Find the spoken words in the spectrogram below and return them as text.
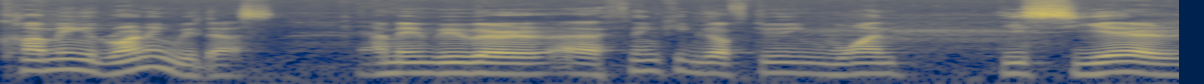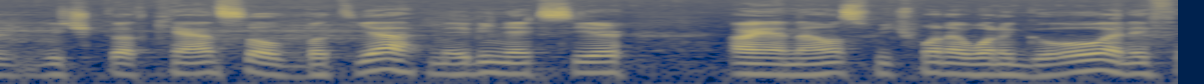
coming and running with us. Yeah. I mean, we were uh, thinking of doing one this year, which got canceled. But yeah, maybe next year I announce which one I want to go, and if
